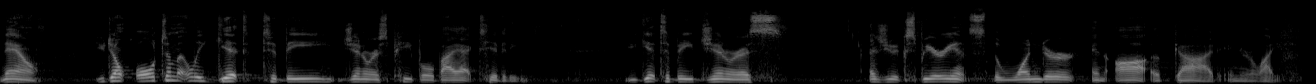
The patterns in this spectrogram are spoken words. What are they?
Now, you don't ultimately get to be generous people by activity. You get to be generous as you experience the wonder and awe of God in your life.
